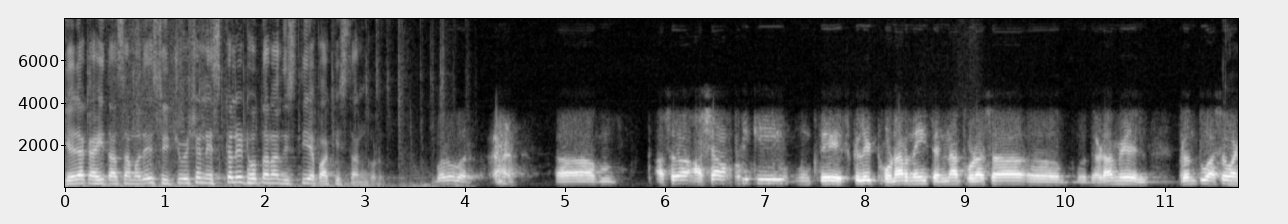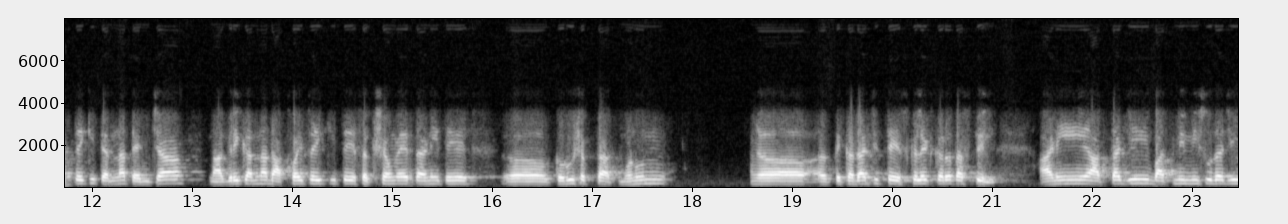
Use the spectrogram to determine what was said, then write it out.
गेल्या काही तासामध्ये सिच्युएशन एस्कलेट होताना दिसतीये पाकिस्तानकडून. बरोबर. असं आशा होती की ते एस्केलेट होणार नाही त्यांना थोडासा धडा मिळेल. परंतु असं वाटतंय की त्यांना त्यांच्या नागरिकांना दाखवायचंय की ते सक्षम आहेत आणि ते करू शकतात. म्हणून ते कदाचित ते एस्केलेट करत असतील. आणि आता जी बातमी मी सुद्धा जी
